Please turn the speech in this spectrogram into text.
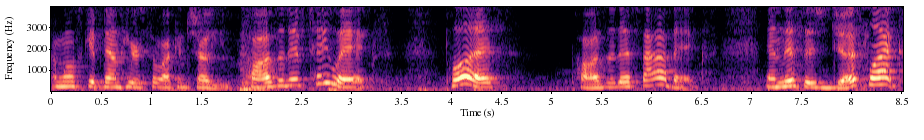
I'm going to skip down here so I can show you, positive 2x plus positive 5x. And this is just like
